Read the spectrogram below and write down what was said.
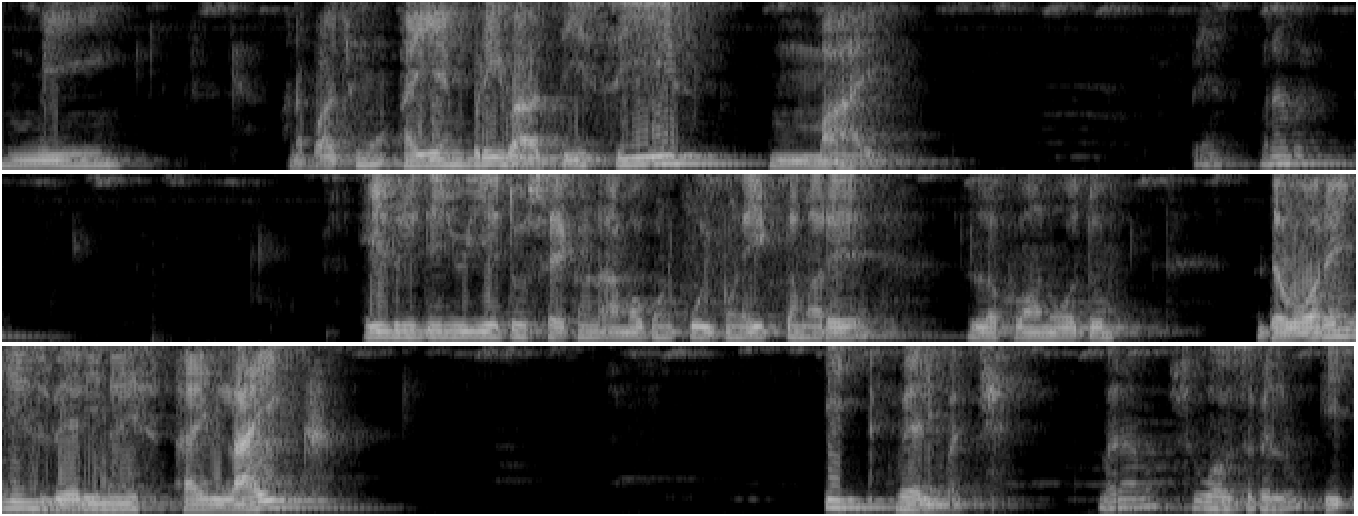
મી અને પાંચમું I am brave this is my બરાબર? એ જ રીતે જોઈએ તો સેકન્ડ આમાં પણ કોઈ પણ એક તમારે લખવાનું હતું. The orange is very nice I like it very much બરાબર? શું આવશે પહેલું? It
